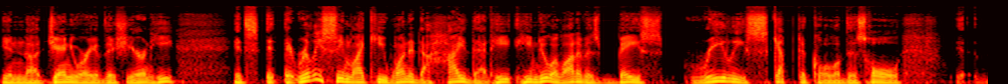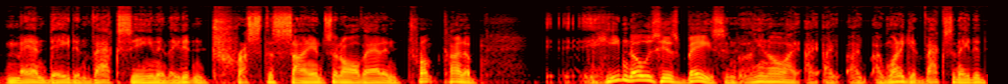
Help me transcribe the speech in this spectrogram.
in uh, January of this year, and he, it's it, it really seemed like he wanted to hide that. He he knew a lot of his base really skeptical of this whole uh, mandate and vaccine, and they didn't trust the science and all that, and Trump kind of he knows his base, and you know, I I, I, I want to get vaccinated,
